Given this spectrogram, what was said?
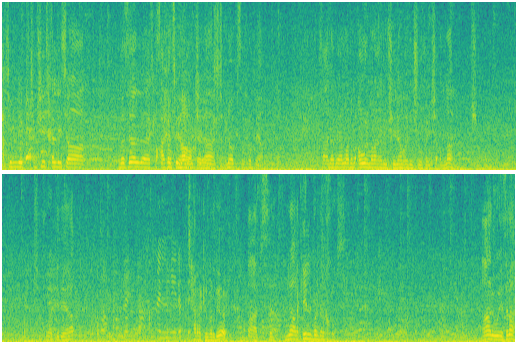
عرفتي ملي كنت مشيت خليتها مازال آه، كيصلحوا فيها. كتبناو وكيصلحوا فيها صح دابا يلاه دابا أول مرة غادي نمشي لها وغادي نشوفها إن شاء الله. نشوفوها كي دايرة. تحرك البرديور آه بزاف لا راه كاين البرد الخوت آه لويز راه.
